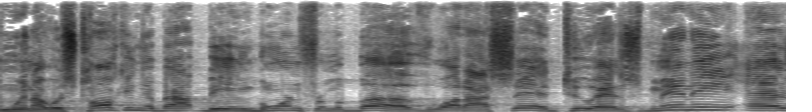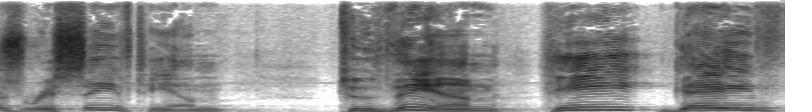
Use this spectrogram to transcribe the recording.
And when I was talking about being born from above, what I said, to as many as received him, to them he gave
